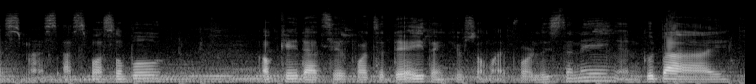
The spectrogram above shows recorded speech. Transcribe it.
as much as possible. Okay, that's it for today. Thank you so much for listening and goodbye.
